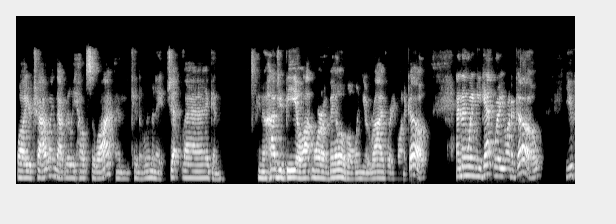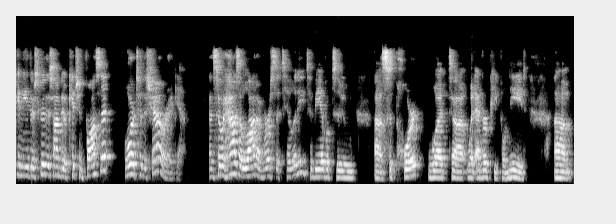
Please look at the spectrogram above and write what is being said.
while you're traveling, that really helps a lot and can eliminate jet lag and you know have you be a lot more available when you arrive where you want to go. And then when you get where you want to go, you can either screw this onto a kitchen faucet or to the shower again. And so it has a lot of versatility to be able to uh, support what uh, whatever people need. Um,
